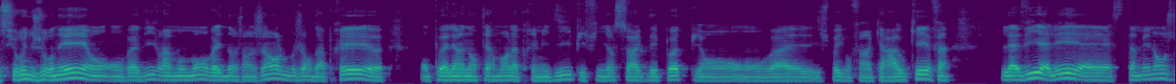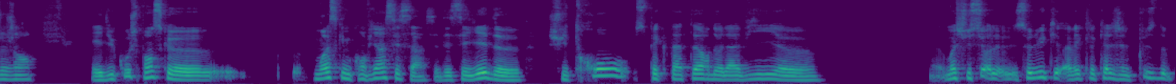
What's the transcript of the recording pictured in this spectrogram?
sur une journée, on, va vivre un moment, on va être dans un genre, le genre d'après, euh, on peut aller à un enterrement l'après-midi, puis finir le soir avec des potes, puis on, va, je sais pas, ils vont faire un karaoké. Enfin, la vie, elle est, c'est un mélange de genres. Et du coup, je pense que moi, ce qui me convient, c'est ça, c'est d'essayer de. Je suis trop spectateur de la vie. Euh, moi, je suis sûr, celui avec lequel j'ai le plus de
